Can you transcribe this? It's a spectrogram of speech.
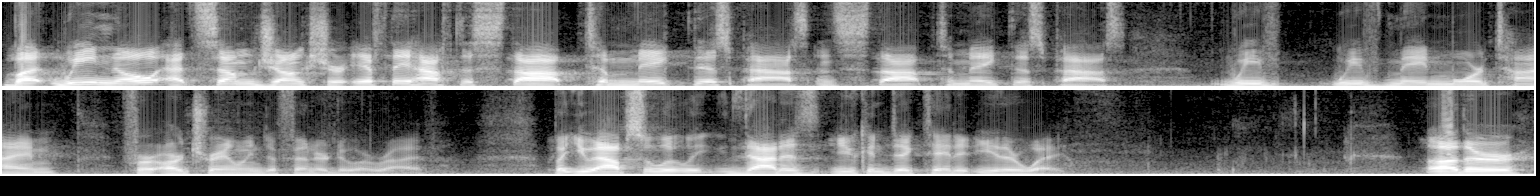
But we know at some juncture, if they have to stop to make this pass and stop to make this pass, we've, we've made more time for our trailing defender to arrive. But you absolutely, that is, you can dictate it either way. Other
